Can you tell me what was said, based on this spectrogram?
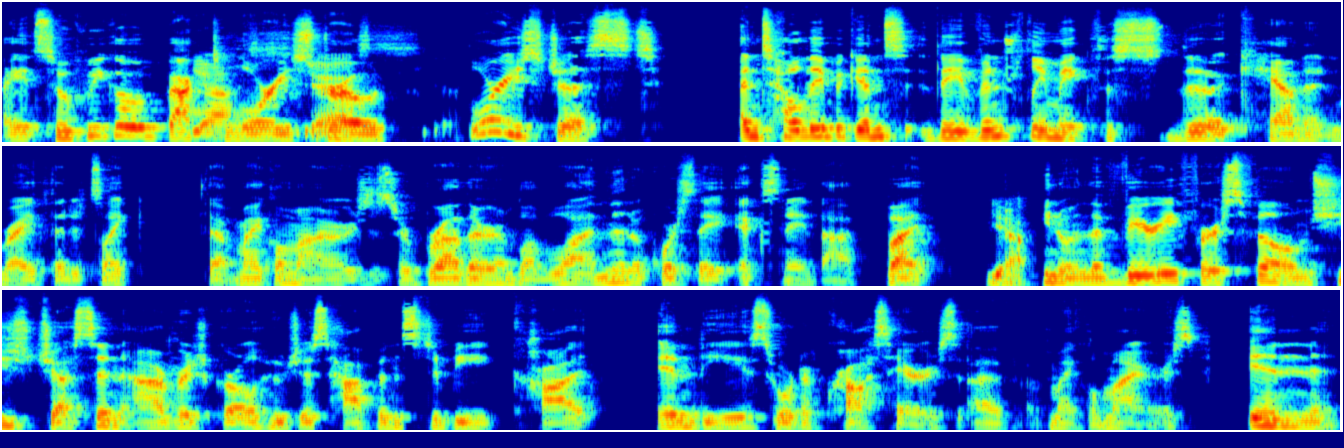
right? So if we go back yes, to Laurie Strode, yes, yes. Laurie's just until they begin to, they eventually make this the canon, right? That it's like that Michael Myers is her brother and blah blah blah. And then of course they ixnay that. But Yeah. you know, in the very first film, she's just an average girl who just happens to be caught in the sort of crosshairs of, of Michael Myers. In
